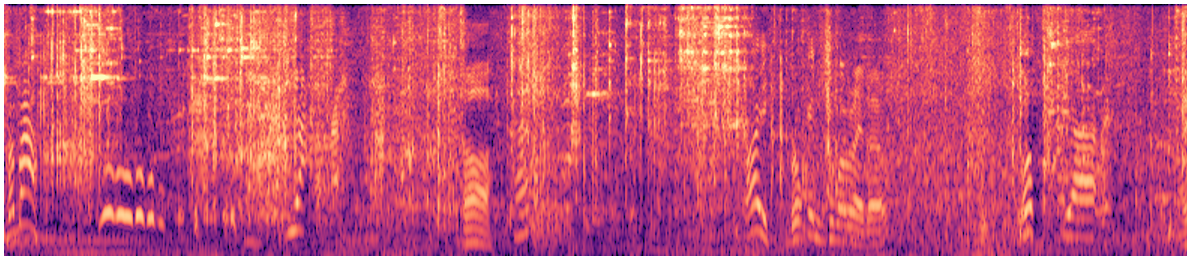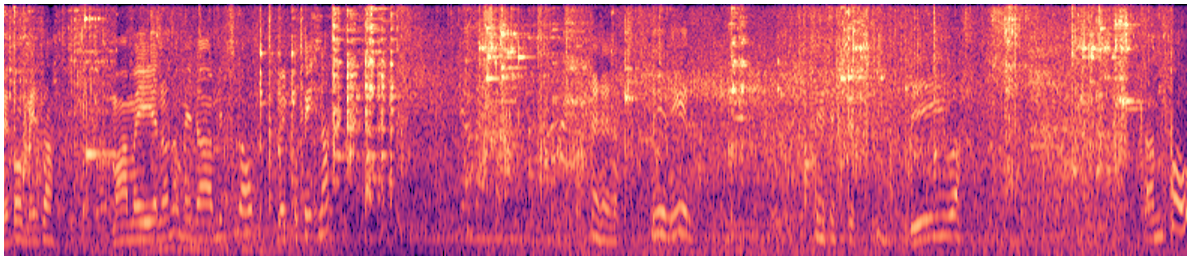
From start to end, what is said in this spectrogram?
baba. Yeah. Oh. Ay, broken sumabay tayo. Hop, yeah. Ito, may isa. Mga may ano na, may damage na. oh. May puti na. here, here. Diba? Saan po?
